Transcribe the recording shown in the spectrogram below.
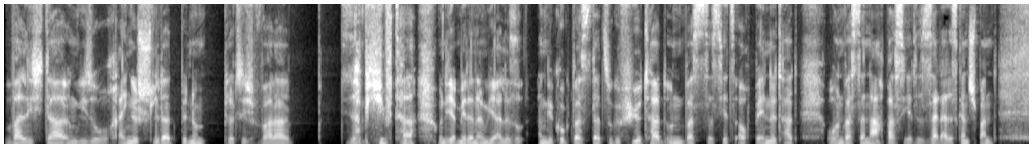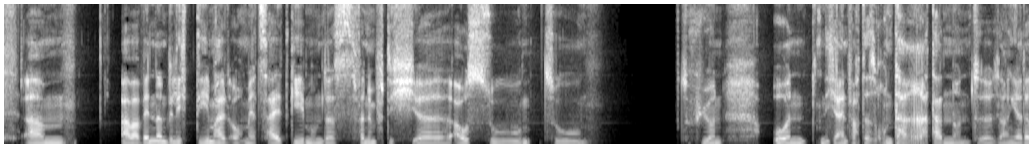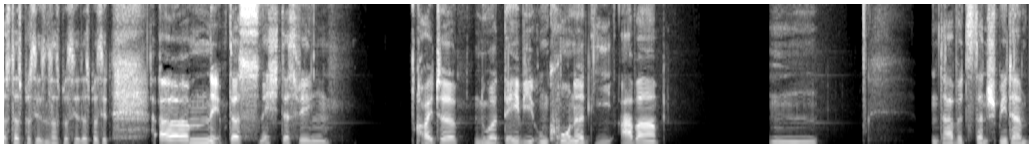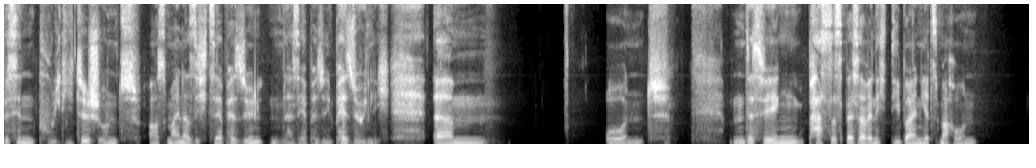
weil ich da irgendwie so reingeschlittert bin und plötzlich war da dieser Beef da und ich habe mir dann irgendwie alles angeguckt, was dazu geführt hat und was das jetzt auch beendet hat und was danach passiert ist. Es ist halt alles ganz spannend. Ähm, aber wenn, dann will ich dem halt auch mehr Zeit geben, um das vernünftig äh, auszu zu, zu führen und nicht einfach das runterrattern und äh, sagen, ja, das, das passiert, das passiert, das passiert. Ähm, nee, das nicht. Deswegen heute nur Davy und Krone, die aber mm, da wird es dann später ein bisschen politisch und aus meiner Sicht sehr persönlich, sehr persönlich, persönlich. Ähm, und deswegen passt es besser, wenn ich die beiden jetzt mache und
